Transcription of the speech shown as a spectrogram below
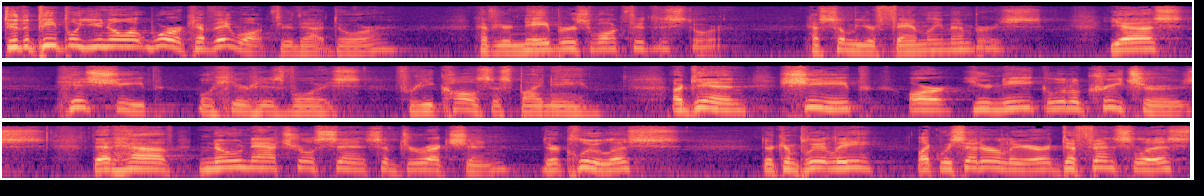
Do the people you know at work, have they walked through that door? Have your neighbors walked through this door? Have some of your family members? Yes, his sheep will hear his voice, for he calls us by name. Again, sheep are unique little creatures that have no natural sense of direction. They're clueless. They're completely, like we said earlier, defenseless.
